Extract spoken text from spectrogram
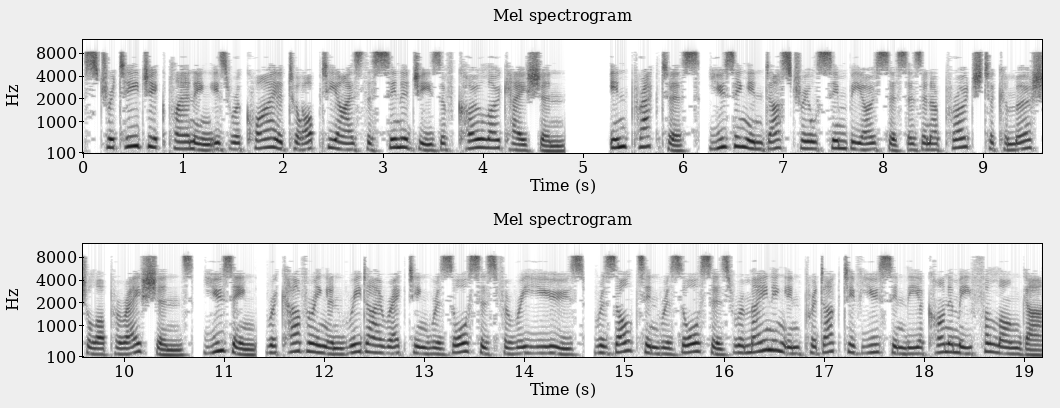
Strategic planning is required to optimize the synergies of co-location. In practice, using industrial symbiosis as an approach to commercial operations, using, recovering and redirecting resources for reuse, results in resources remaining in productive use in the economy for longer.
